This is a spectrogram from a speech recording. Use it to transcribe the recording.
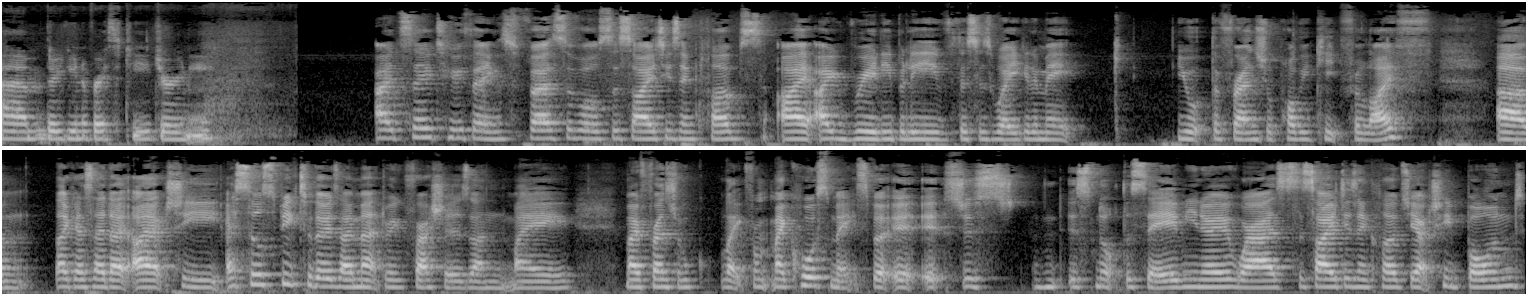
um, their university journey. I'd say two things. First of all, societies and clubs. I, I really believe this is where you're gonna make your the friends you'll probably keep for life. Um, like I said, I, I actually I still speak to those I met during freshers and my my friends from like from my course mates but it, it's just it's not the same you know whereas societies and clubs you actually bond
